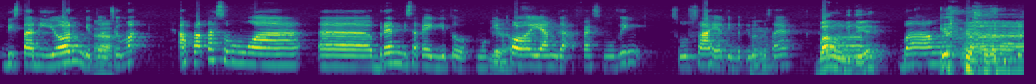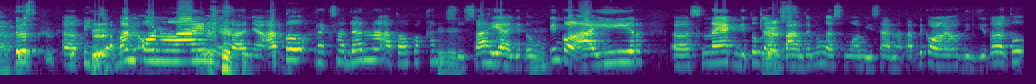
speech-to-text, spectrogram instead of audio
di stadion gitu Ah. cuma apakah semua eh, brand bisa kayak gitu mungkin Iya. kalau yang nggak fast moving susah ya tiba-tiba misalnya Bank gitu eh, ya? bank terus eh, pinjaman online misalnya atau reksadana atau apa kan susah ya gitu. Mungkin kalau air eh, snack gitu Yes. gampang cuma nggak semua bisa. Nah tapi kalau lewat digital tuh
